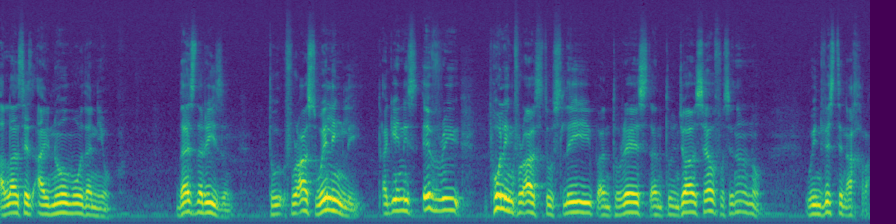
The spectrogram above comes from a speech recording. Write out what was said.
Allah says, I know more than you. That's the reason. To, for us willingly, again, it's every pulling for us to sleep and to rest and to enjoy ourselves. We say, no, no, no. We invest in akhirah.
